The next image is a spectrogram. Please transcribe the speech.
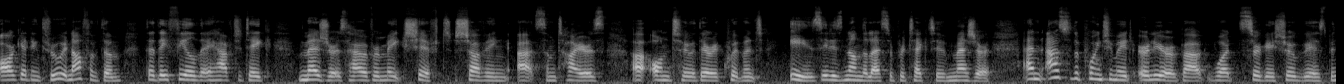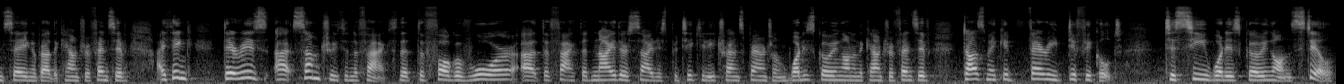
are getting through, enough of them, that they feel they have to take measures, however makeshift, shoving some tires uh, onto their equipment is, it is nonetheless a protective measure. And as to the point you made earlier about what Sergei Shoigu has been saying about the counteroffensive, I think there is uh, some truth in the fact that the fog of war, uh, the fact that neither side is particularly transparent on what is going on in the counteroffensive, does make it very difficult to see what is going on. Still,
